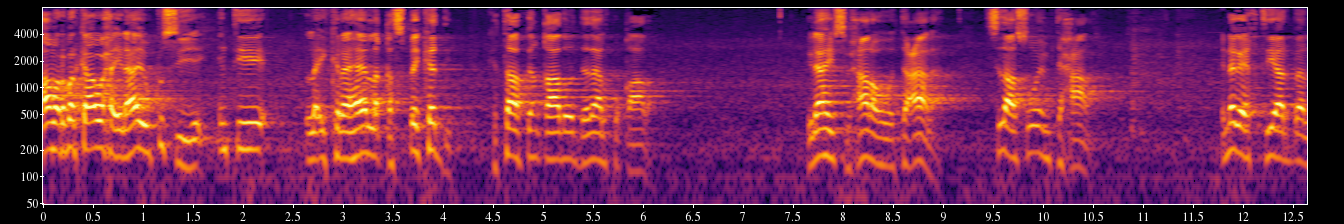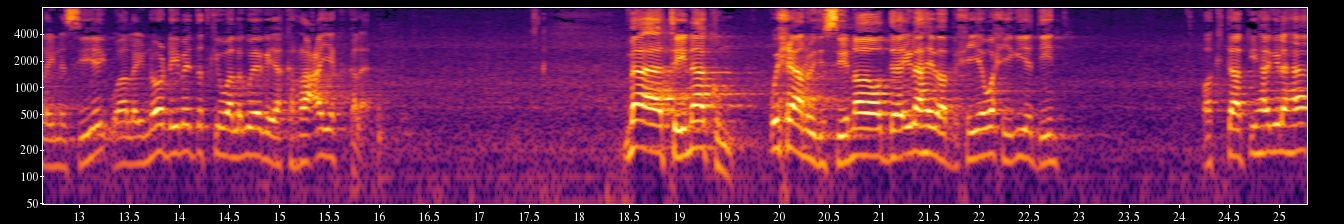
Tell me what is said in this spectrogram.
Amar markaa waxa ilaahay ku siiyey intii la ikraahee la qasbay kadib kitaabkan qaadoo dadaal ku qaada. Ilaahay subxaanahu wa tacaala sidaasuu u imtixaana innaga ikhtiyaar baa layna siiyey waa laynoo dhiibay dadkii waa lagu eegayaa ka raaca iyo ka kale. Maa aataynaakum wixii aanu idin siinay oo dee ilaahay baa bixiye waxyigii iyo diinta. Waa kitaabkii hagi lahaa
